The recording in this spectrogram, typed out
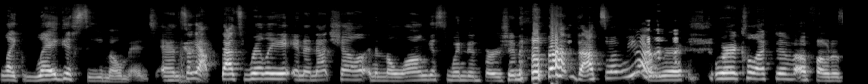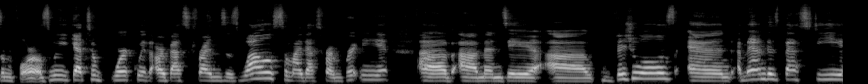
like legacy moment. And so yeah, that's really in a nutshell and in the longest winded version of that, that's what we are. We're we're a collective of photos and florals. We get to work with our best friends as well. So my best friend Brittany of uh, Menze uh, Visuals and Amanda's bestie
